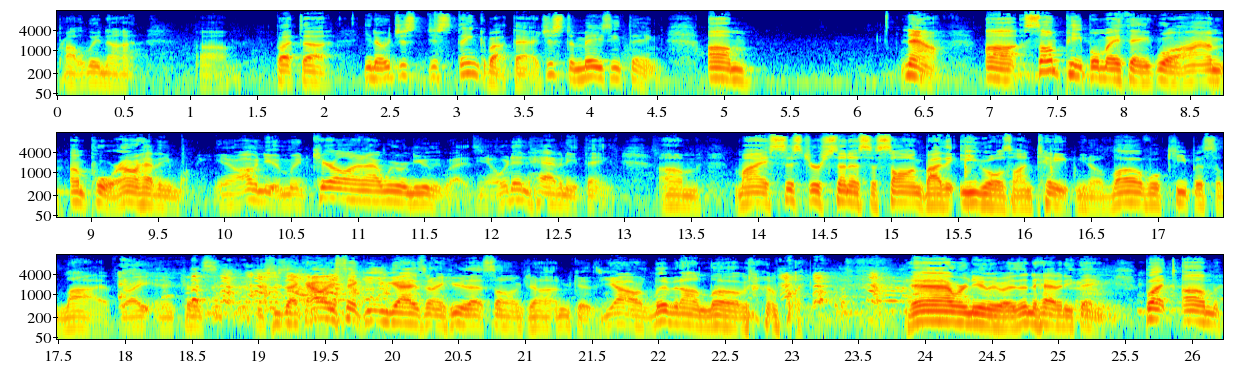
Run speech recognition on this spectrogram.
Probably not. Um, but uh, you know, just just think about that. Just amazing thing. Um, now, uh, some people may think, well, I'm, I'm poor. I don't have any money. You know, I'm when Caroline and I, we were newlyweds. You know, we didn't have anything. Um, my sister sent us a song by the Eagles on tape. You know, love will keep us alive, right? And because she's like, I always think of you guys when I hear that song, John, because y'all are living on love. I'm like, yeah, we're newlyweds. Didn't have anything. But um,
